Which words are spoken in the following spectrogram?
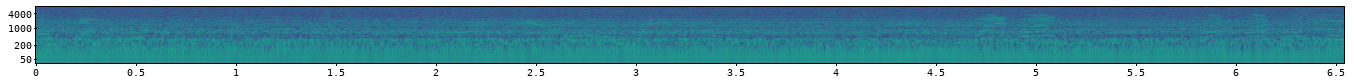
ลองจับดูน้ำดูมา วันวันวันวันวันนี้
